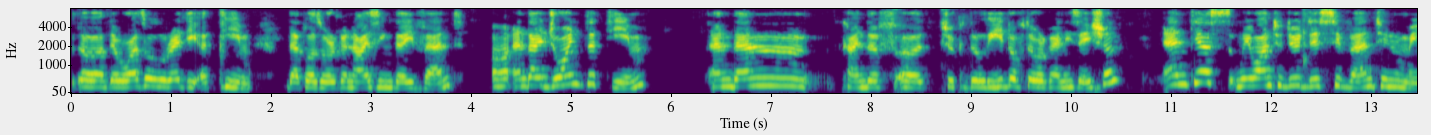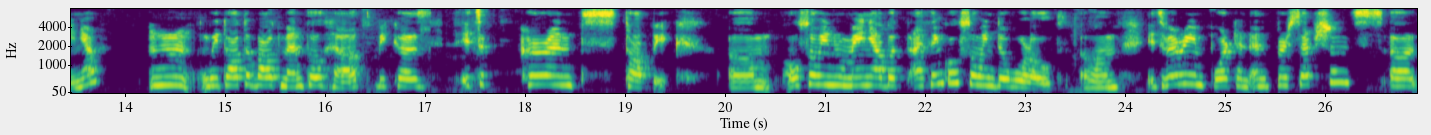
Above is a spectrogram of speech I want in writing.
Uh, there was already a team that was organizing the event. Uh, and I joined the team and then kind of uh, took the lead of the organization. And yes, we want to do this event in Romania. Mm, we thought about mental health because it's a current topic. Um, also in Romania, but I think also in the world. Um, it's very important, and perceptions uh,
